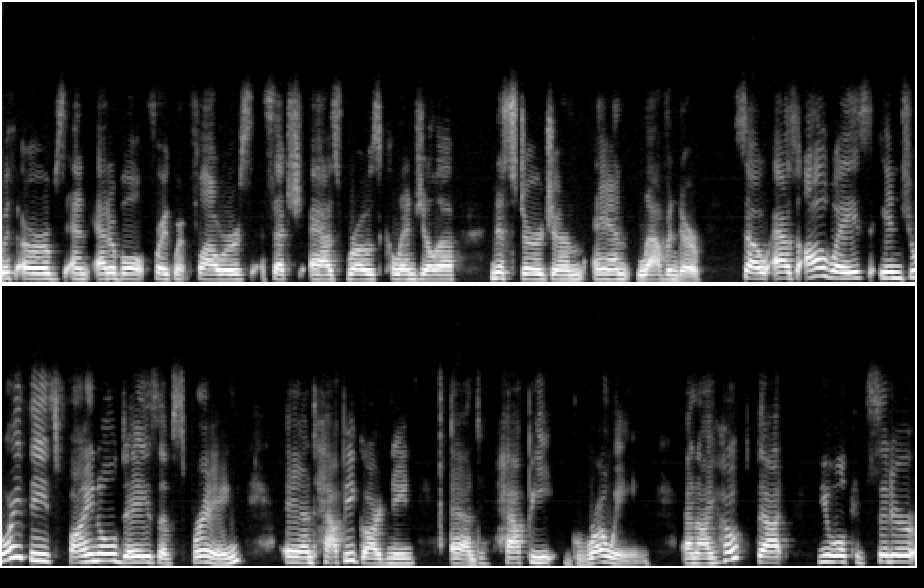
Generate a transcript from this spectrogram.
with herbs and edible fragrant flowers such as rose, calendula, nasturtium, and lavender. So, as always, enjoy these final days of spring and happy gardening and happy growing. And I hope that you will consider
